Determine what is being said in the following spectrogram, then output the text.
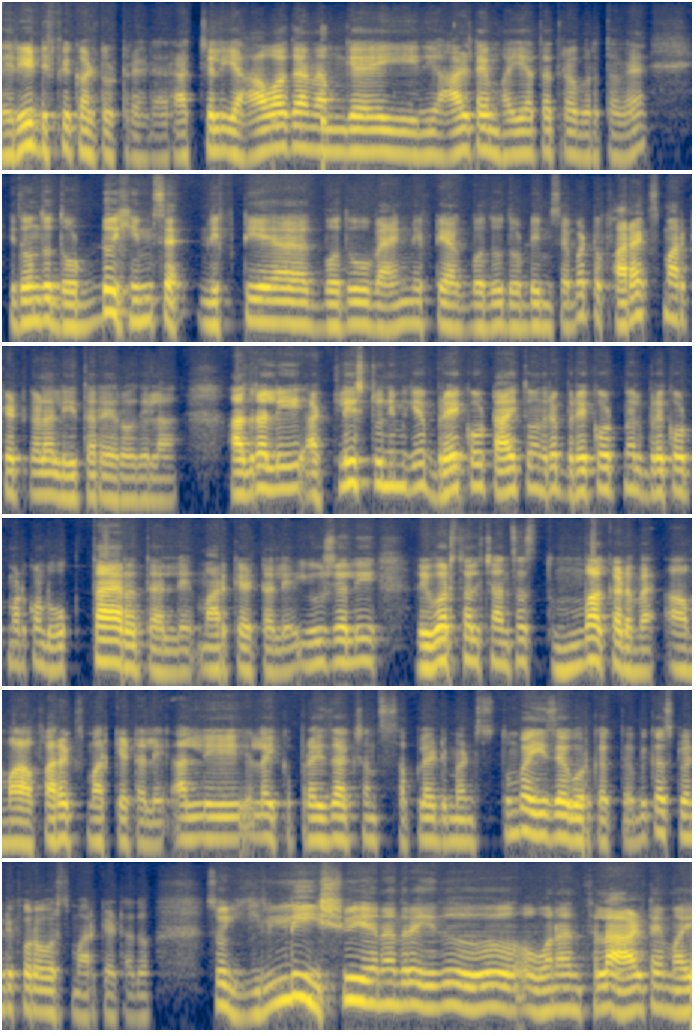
Very difficult to trader actually ಯಾವಾಗ ನಮಗೆ ಈ ಆಲ್ ಟೈಮ್ ಹೈ ಹತ್ರ ಬರ್ತವೆ, ಇದೊಂದು ದೊಡ್ಡ ಹಿಂಸೆ. ನಿಫ್ಟಿ ಆಗ್ಬೋದು ಬ್ಯಾಂಕ್ ನಿಫ್ಟಿ ಆಗ್ಬೋದು, ದೊಡ್ಡ ಹಿಂಸೆ. ಬಟ್ ಫಾರೆಕ್ಸ್ ಮಾರ್ಕೆಟ್ಗಳಲ್ಲಿ ಈ ಥರ ಇರೋದಿಲ್ಲ. ಅದರಲ್ಲಿ ಅಟ್ಲೀಸ್ಟ್ ನಿಮಗೆ ಬ್ರೇಕ್ಔಟ್ ಆಯಿತು ಅಂದರೆ ಬ್ರೇಕ್ಔಟ್ ಮೇಲೆ ಬ್ರೇಕ್ಔಟ್ ಮಾಡ್ಕೊಂಡು ಹೋಗ್ತಾ ಇರುತ್ತೆ ಅಲ್ಲಿ ಮಾರ್ಕೆಟಲ್ಲಿ ಯೂಶಲಿ ರಿವರ್ಸಲ್ ಚಾನ್ಸಸ್ ತುಂಬ ಕಡಿಮೆ ಫಾರೆಕ್ಸ್ ಮಾರ್ಕೆಟಲ್ಲಿ ಅಲ್ಲಿ. Like price actions supply demands ತುಂಬ ಈಸಿಯಾಗಿ ವರ್ಕ್ ಆಗ್ತವೆ because twenty four hours market ಅದು. ಸೊ ಇಲ್ಲಿ ಇಶ್ಯೂ ಏನಂದರೆ ಇದು ಒಂದೊಂದು ಸಲ ಆಲ್ ಟೈಮ್ ಐ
